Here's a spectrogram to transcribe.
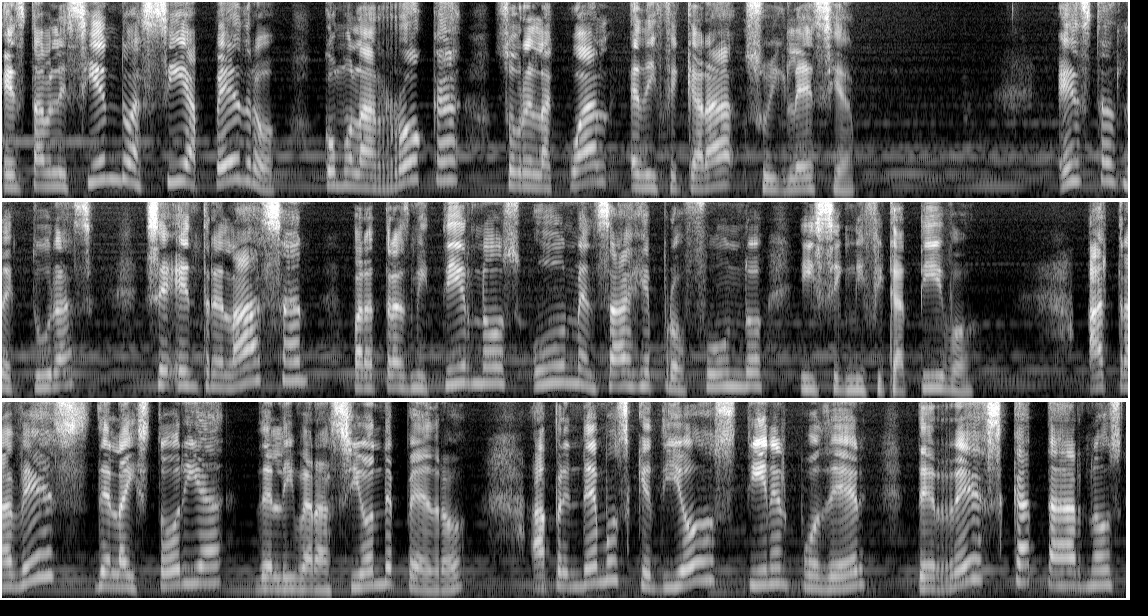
estableciendo así a Pedro como la roca sobre la cual edificará su iglesia. Estas lecturas se entrelazan para transmitirnos un mensaje profundo y significativo. A través de la historia de liberación de Pedro, aprendemos que Dios tiene el poder de rescatarnos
